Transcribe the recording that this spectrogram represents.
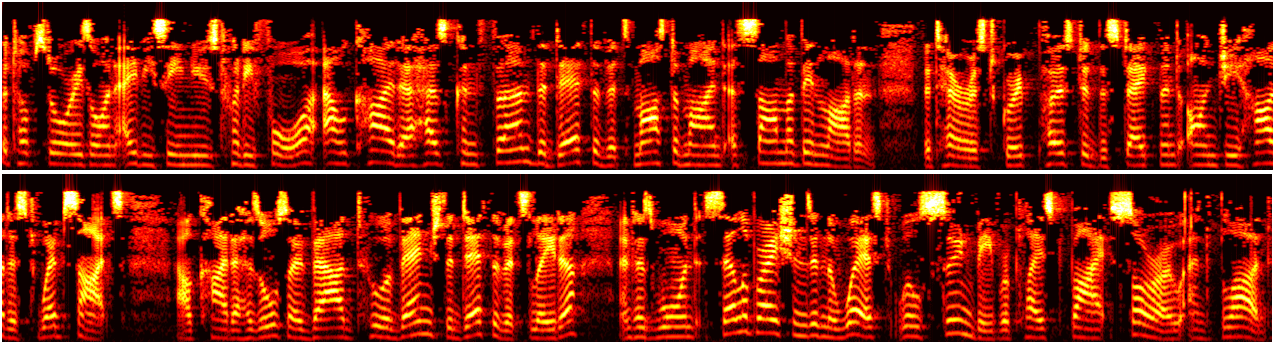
The top stories on ABC News 24. Al Qaeda has confirmed the death of its mastermind Osama bin Laden. The terrorist group posted the statement on jihadist websites. Al Qaeda has also vowed to avenge the death of its leader and has warned celebrations in the West will soon be replaced by sorrow and blood.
